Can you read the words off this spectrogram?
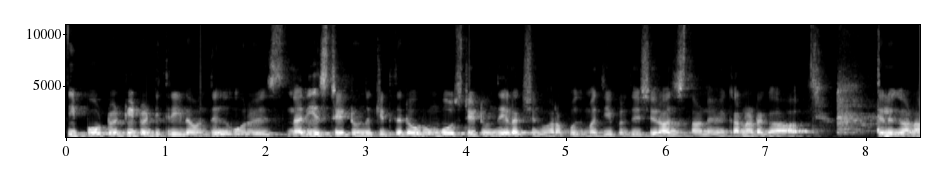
இப்போ டுவெண்ட்டி டுவெண்ட்டி த்ரீல வந்து ஒரு நிறைய ஸ்டேட் வந்து கிட்டத்தட்ட ஒரு ஒம்பது ஸ்டேட் வந்து எலெக்ஷன் வரப்போகுது. மத்திய பிரதேஷ் ராஜஸ்தான் கர்நாடகா தெலுங்கானா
